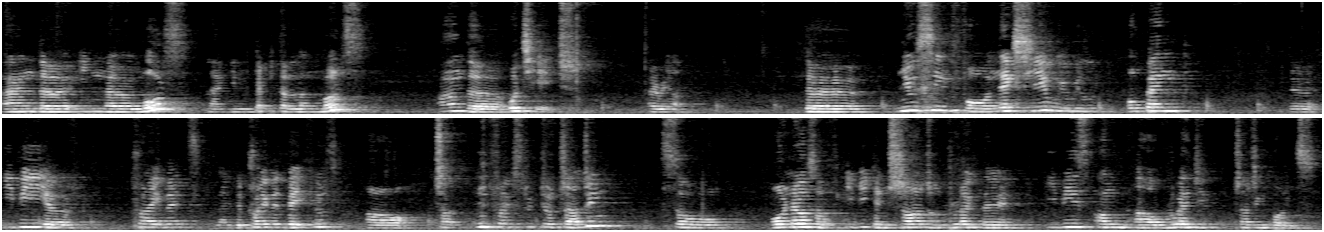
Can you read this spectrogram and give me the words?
and uh, in uh, malls, like in CapitaLand malls, and uh, OTH area. The new thing for next year, we will open the EV uh, private, like the private vehicles, or infrastructure charging, so owners of EV can charge and plug their EVs on our Blue SG charging points.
